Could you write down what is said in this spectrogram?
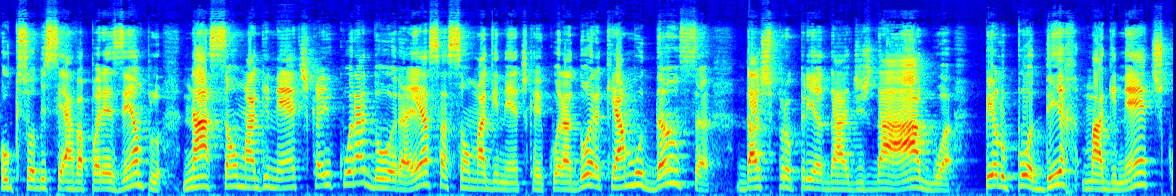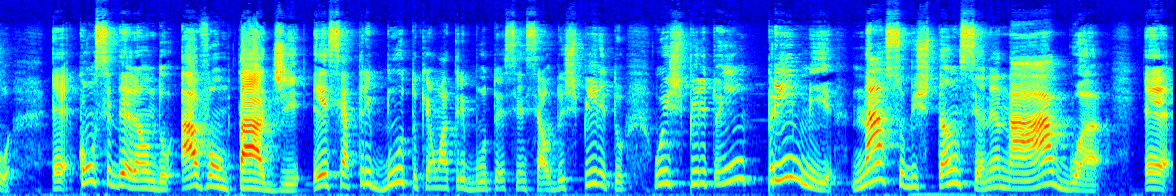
O que se observa, por exemplo, na ação magnética e curadora. Essa ação magnética e curadora, que é a mudança das propriedades da água pelo poder magnético, é, considerando a vontade, esse atributo que é um atributo essencial do espírito, o espírito imprime na substância, né, na água, é,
